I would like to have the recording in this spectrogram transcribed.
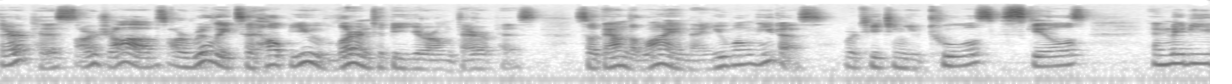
Therapists, our jobs are really to help you learn to be your own therapist. So down the line that you won't need us. We're teaching you tools, skills, and maybe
